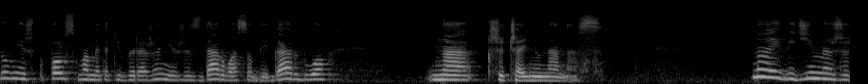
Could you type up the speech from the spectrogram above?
również po polsku mamy takie wyrażenie, że zdarła sobie gardło na krzyczeniu na nas. No i widzimy, że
